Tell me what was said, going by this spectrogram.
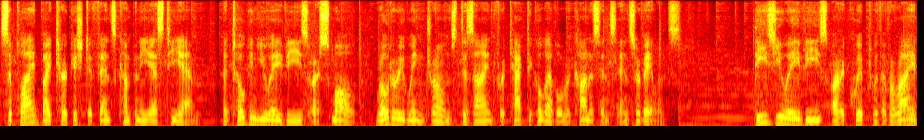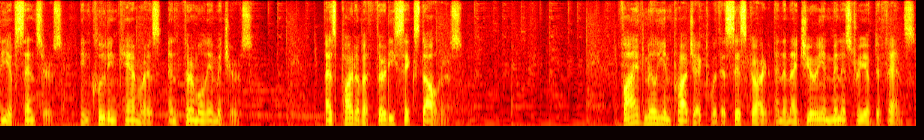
Supplied by Turkish defense company STM, the Togan UAVs are small, rotary-wing drones designed for tactical-level reconnaissance and surveillance. These UAVs are equipped with a variety of sensors, including cameras and thermal imagers. As part of a $36. 5 million project with Asisguard and the Nigerian Ministry of Defense,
